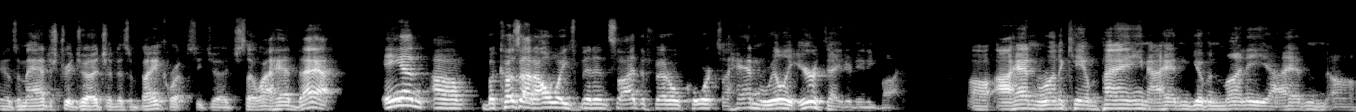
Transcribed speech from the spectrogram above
as a magistrate judge and as a bankruptcy judge. So I had that. And um, because I'd always been inside the federal courts, I hadn't really irritated anybody. Uh, I hadn't run a campaign. I hadn't given money. I hadn't uh,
